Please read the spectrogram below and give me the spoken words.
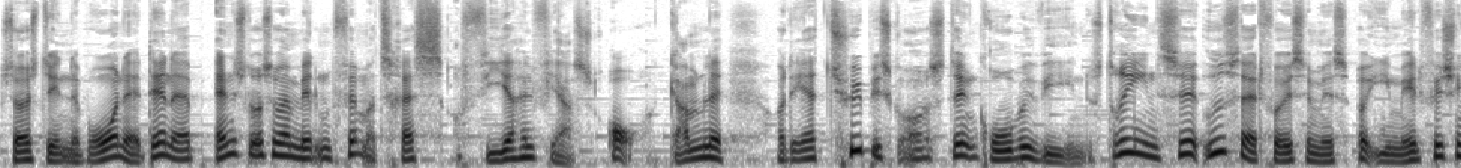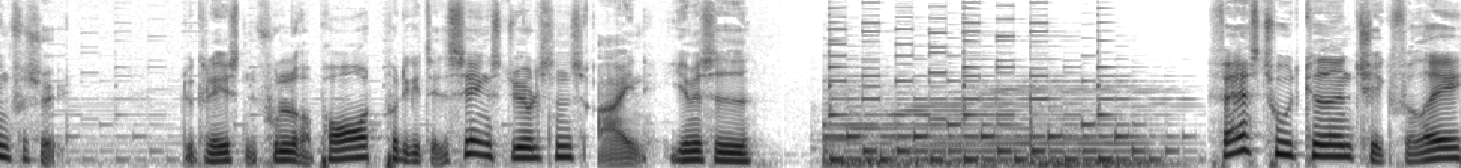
Størstedelen af brugerne af den app anslås at være mellem 65 og 74 år gamle, og det er typisk også den gruppe, vi i industrien ser udsat for sms- og e-mail phishing forsøg. Du kan læse den fulde rapport på Digitaliseringsstyrelsens egen hjemmeside. Fastfoodkæden Chick-fil-A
